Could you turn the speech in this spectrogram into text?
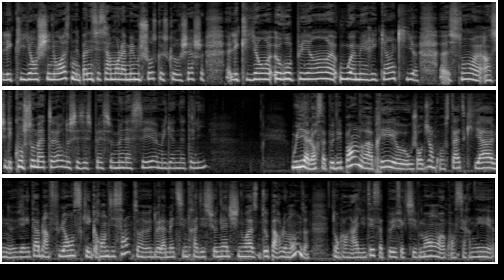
les clients chinois, ce n'est pas nécessairement la même chose que ce que recherchent les clients européens ou américains qui euh, sont euh, ainsi des consommateurs de ces espèces menacées, Megan Nathalie? Oui, alors ça peut dépendre. Après, euh, aujourd'hui, on constate qu'il y a une véritable influence qui est grandissante de la médecine traditionnelle chinoise de par le monde. Donc en réalité, ça peut effectivement concerner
